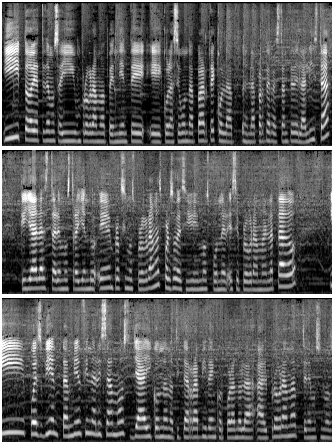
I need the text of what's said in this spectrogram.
Y todavía tenemos ahí un programa pendiente eh, con la segunda parte, con la, la parte restante de la lista, que ya la estaremos trayendo en próximos programas, por eso decidimos poner ese programa enlatado. Y pues bien, también finalizamos ya ahí con una notita rápida incorporándola al programa, tenemos unos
